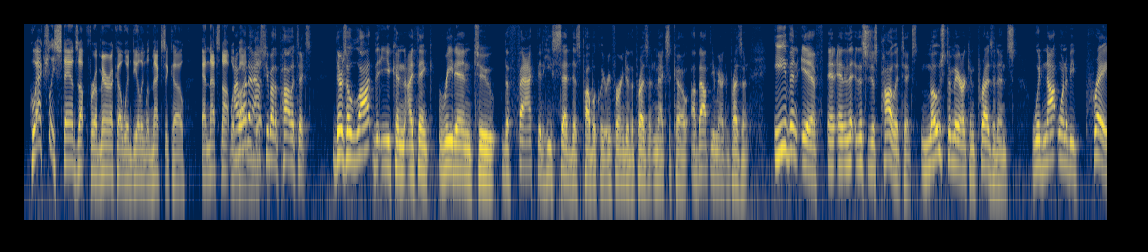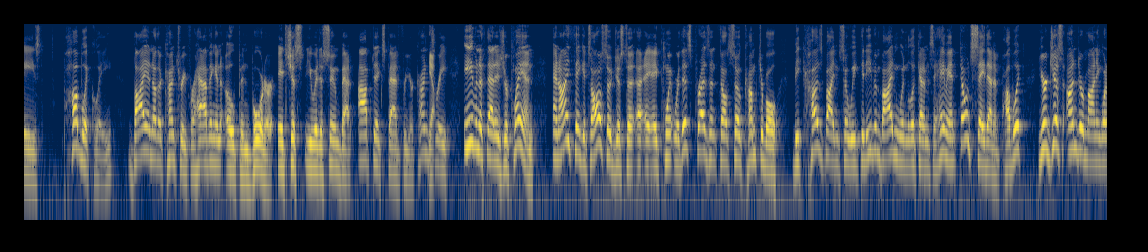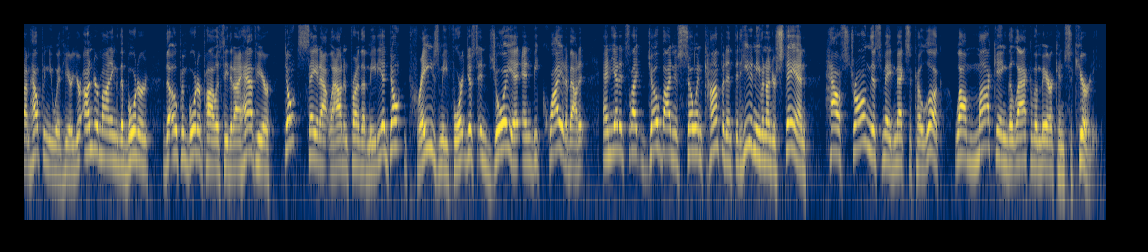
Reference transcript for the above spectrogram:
who actually stands up for America when dealing with Mexico and that's not what I Biden want to did. ask you about the politics. There's a lot that you can, I think, read into the fact that he said this publicly, referring to the president in Mexico about the American president. even if, and, and this is just politics, most American presidents would not want to be praised publicly by another country for having an open border. It's just, you would assume bad optics, bad for your country, yep. even if that is your plan. And I think it's also just a, a, a, point where this president felt so comfortable because Biden's so weak that even Biden wouldn't look at him and say, hey, man, don't say that in public. You're just undermining what I'm helping you with here. You're undermining the border, the open border policy that I have here. Don't say it out loud in front of the media. Don't praise me for it. Just enjoy it and be quiet about it. And yet it's like Joe Biden is so incompetent that he didn't even understand how strong this made Mexico look while mocking the lack of American security.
